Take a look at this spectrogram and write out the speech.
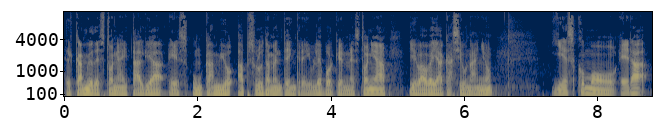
el cambio de Estonia a Italia es un cambio absolutamente increíble, porque en Estonia llevaba ya casi un año y es como era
